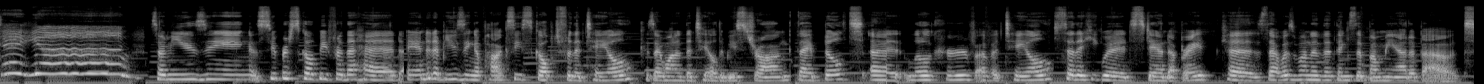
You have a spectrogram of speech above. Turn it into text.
Young. So I'm using Super Sculpey for the head. I ended up using Epoxy Sculpt for the tail because I wanted the tail to be strong. I built a little curve of a tail so that he would stand upright because that was one of the things that bummed me out about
